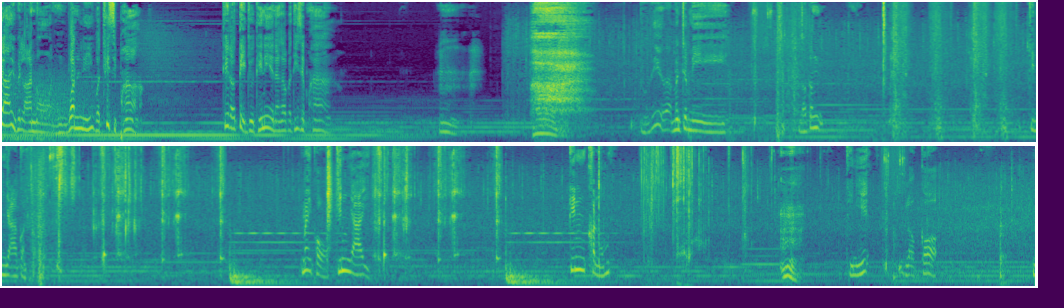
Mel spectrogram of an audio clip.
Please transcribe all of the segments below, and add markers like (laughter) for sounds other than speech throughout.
ได้เวลานอน วันนี้วันที่สิบห้าที่เราติดอยู่ที่นี่นะครับ วันที่สิบห้าอืมดูดิว่ามันจะมี เราต้อง กินยาก่อน ไม่พอกินยาอีกกินขนม ทีนี้เราก็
